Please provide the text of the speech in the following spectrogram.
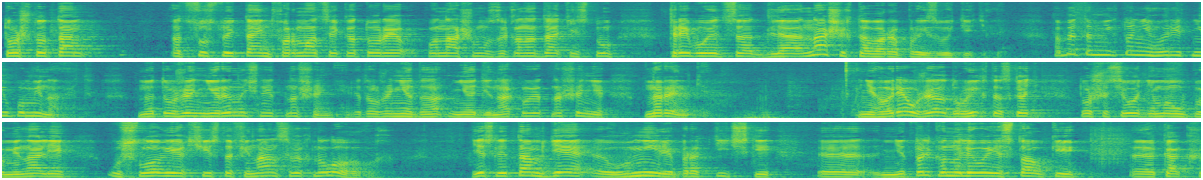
То, что там отсутствует та информация, которая по нашему законодательству требуется для наших товаропроизводителей, об этом никто не говорит, не упоминает. Но это уже не рыночные отношения, это уже не одинаковые отношения на рынке. Не говоря уже о других, так сказать, то, что сегодня мы упоминали, условиях чисто финансовых, налоговых. Если там, где э, в мире практически э, не только нулевые ставки, э, как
